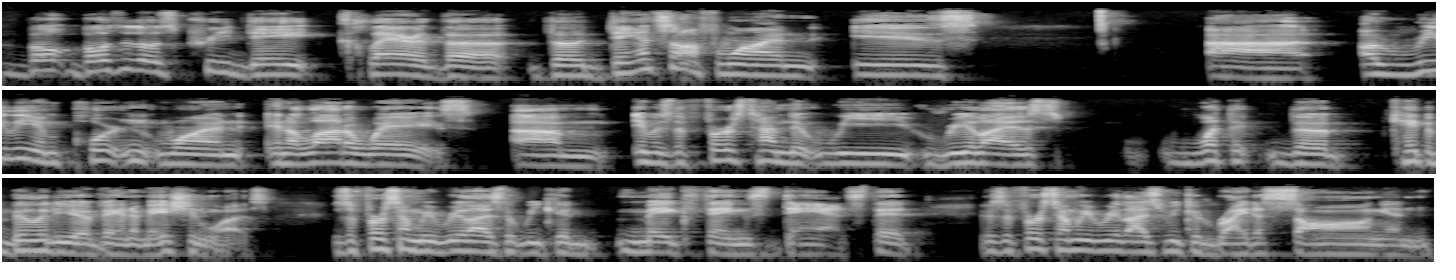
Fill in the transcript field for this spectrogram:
both both of those predate Clare. The the dance off one is uh, a really important one in a lot of ways. Um, it was the first time that we realized what the the capability of animation was. It was the first time we realized that we could make things dance. That it was the first time we realized we could write a song and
